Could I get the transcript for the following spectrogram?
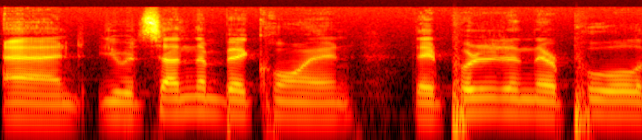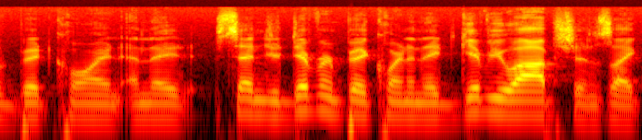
and you would send them bitcoin they'd put it in their pool of bitcoin and they'd send you different bitcoin and they'd give you options like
